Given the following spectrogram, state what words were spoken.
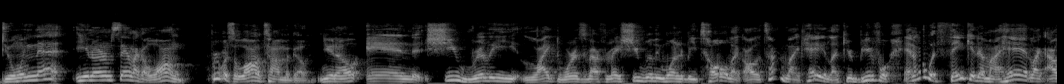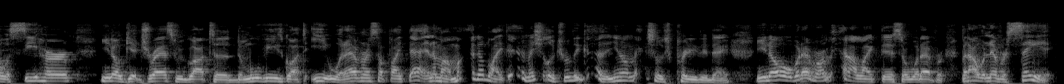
doing that, you know what I'm saying? Like a long pretty much a long time ago, you know, and she really liked words of affirmation. She really wanted to be told like all the time, like, Hey, like you're beautiful. And I would think it in my head, like I would see her, you know, get dressed. We go out to the movies, go out to eat, whatever and stuff like that. And in my mind, I'm like, damn, man, she looks really good. You know, man, she looks pretty today, you know, or whatever. Man, I like this or whatever, but I would never say it.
